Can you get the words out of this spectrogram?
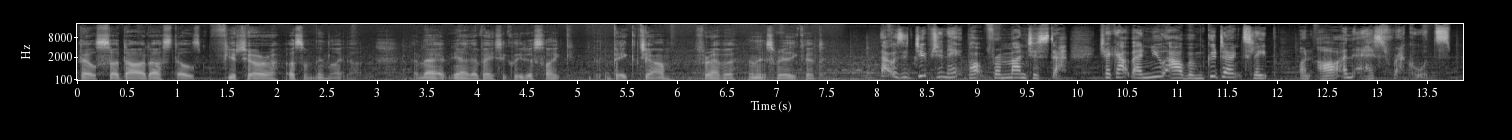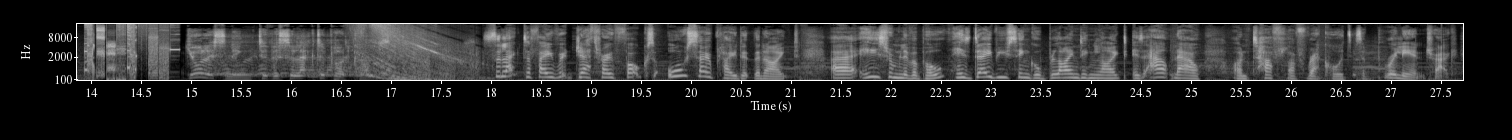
del Sodados del Futura or something like that. And they're yeah, they're basically just like a big jam forever, and it's really good. That was Egyptian hip hop from Manchester. Check out their new album, Good Don't Sleep, on R&S Records. You're listening to the Selector podcast. Selector favourite Jethro Fox also played at the night. Uh, he's from Liverpool. His debut single, Blinding Light, is out now on Tough Love Records. It's a brilliant track.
